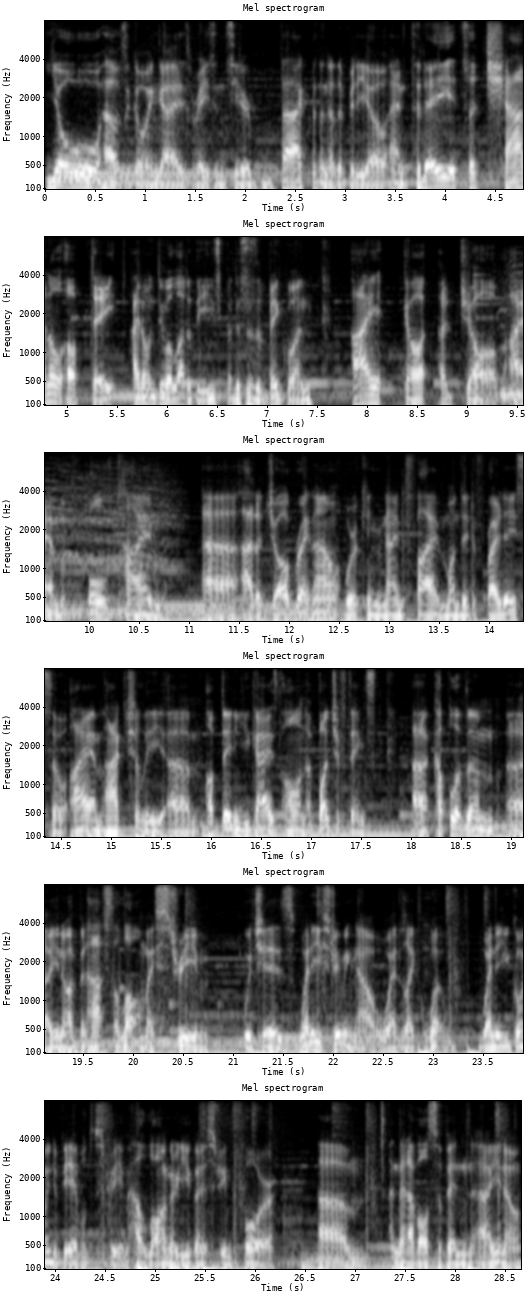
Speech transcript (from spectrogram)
Yo, how's it going guys? Raizins here, back with another video, and today it's a channel update. I don't do a lot of these, but this is a big one. I got a job. I am full-time uh, at a job right now, working 9 to 5, Monday to Friday, so I am actually um, updating you guys on a bunch of things. Uh, a couple of them, uh, you know, I've been asked a lot on my stream, which is, when are you streaming now? When, like, what? when are you going to be able to stream? How long are you going to stream for? Um, and then I've also been, uh, you know,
